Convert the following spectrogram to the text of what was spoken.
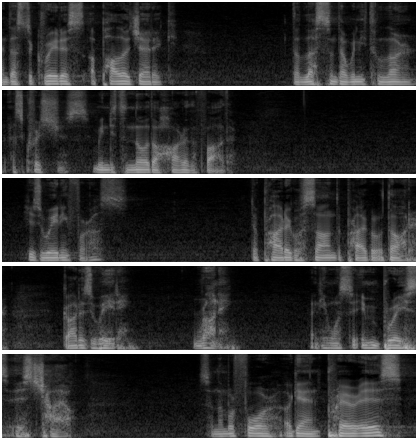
And that's the greatest apologetic, the lesson that we need to learn as Christians. We need to know the heart of the Father. He's waiting for us. The prodigal son, the prodigal daughter. God is waiting, running, and He wants to embrace His child. So, number four, again, prayer is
